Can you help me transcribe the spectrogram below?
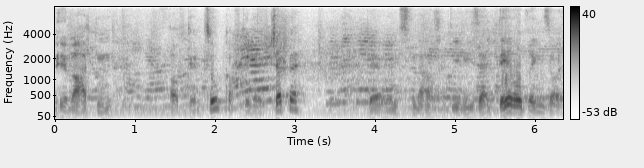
Wir warten auf den Zug, auf den El Chepe, der uns nach Divisadero bringen soll.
